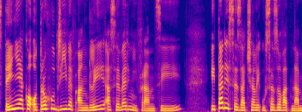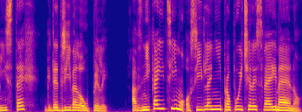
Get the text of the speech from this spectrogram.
Stejně jako o trochu dříve v Anglii a severní Francii, i tady se začaly usazovat na místech, kde dříve loupili a vznikajícímu osídlení propůjčili své jméno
